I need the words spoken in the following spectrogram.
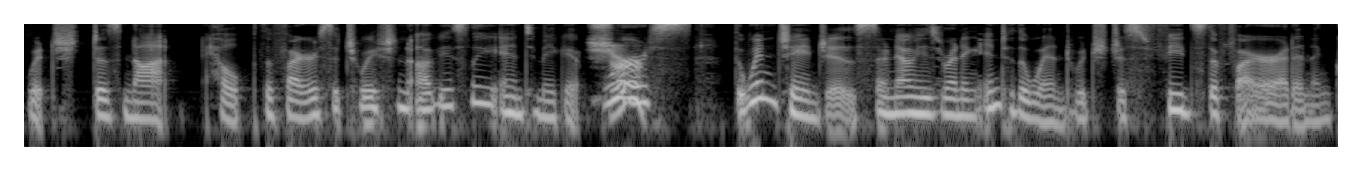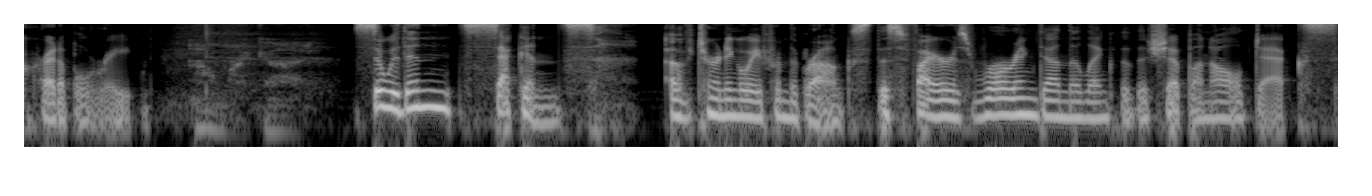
which does not help the fire situation, obviously. And to make it Sure. worse, the wind changes. So now he's running into the wind, which just feeds the fire at an incredible rate. Oh my god. So within seconds of turning away from the Bronx, this fire is roaring down the length of the ship on all decks,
